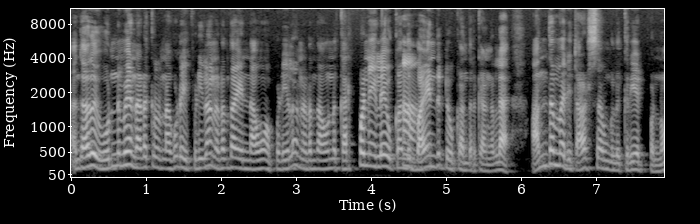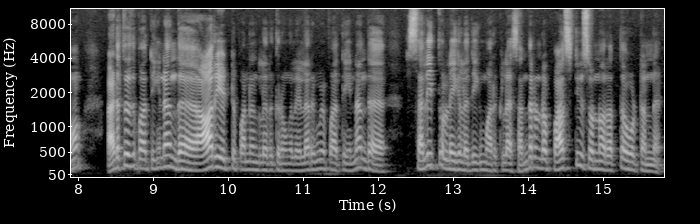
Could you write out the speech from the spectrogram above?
அதாவது ஒன்றுமே நடக்கலைன்னா கூட இப்படிலாம் நடந்தால் என்ன ஆகும் அப்படியெல்லாம் நடந்தாகும்னு கற்பனையிலே உட்காந்து. பயந்துட்டு உட்காந்துருக்காங்கல்ல அந்த மாதிரி தாட்ஸ் அவங்களுக்கு கிரியேட் பண்ணும். அடுத்தது பார்த்தீங்கன்னா இந்த ஆறு எட்டு பன்னெண்டில் இருக்கிறவங்க எல்லாருமே பார்த்தீங்கன்னா இந்த சளி தொல்லைகள் அதிகமாக இருக்குல்ல? சந்திரனோட பாசிட்டிவ் சொன்னோம் ரத்த ஓட்டம்னு.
